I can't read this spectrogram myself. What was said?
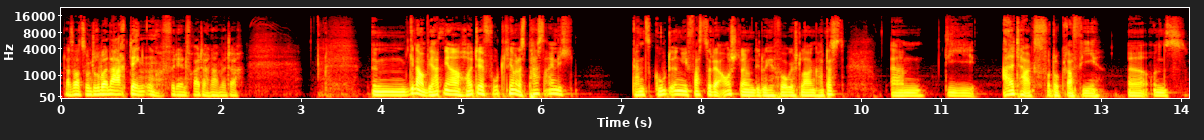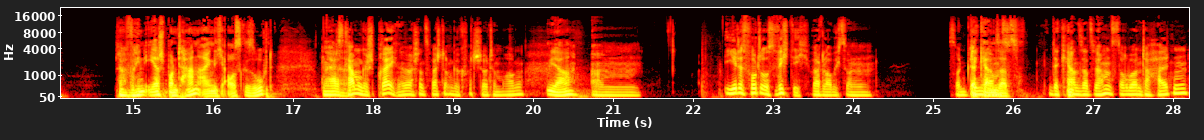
das war zum drüber nachdenken für den Freitagnachmittag. Ähm, genau, wir hatten ja heute Fotothema, das passt eigentlich ganz gut irgendwie fast zu der Ausstellung, die du hier vorgeschlagen hattest. Ähm, die Alltagsfotografie äh, uns vorhin eher spontan eigentlich ausgesucht. Ja, das kam im Gespräch, ne? Wir haben schon zwei Stunden gequatscht heute Morgen. Ja. Ähm, jedes Foto ist wichtig, war, glaube ich, so ein, so ein Ding. Der Kernsatz. Uns, der Kernsatz. Wir haben uns darüber unterhalten,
